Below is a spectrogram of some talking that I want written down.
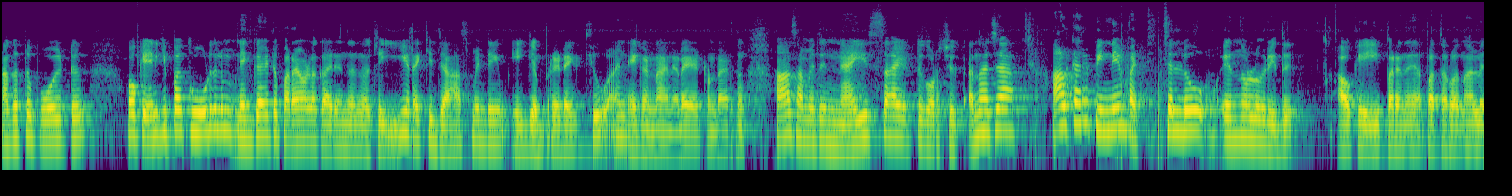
അകത്ത് പോയിട്ട് ഓക്കെ എനിക്കിപ്പോൾ കൂടുതലും നെഗായിട്ട് പറയാനുള്ള കാര്യം എന്താണെന്ന് വെച്ചാൽ ഈ ഇടയ്ക്ക് ജാസ്മിന്റെയും ഈ ഗബ്രയുടെയും ക്യൂ ആൻഡ് എ കണ്ടാനിടയായിട്ടുണ്ടായിരുന്നു ആ സമയത്ത് നൈസായിട്ട് കുറച്ച് എന്ന് വെച്ചാൽ ആൾക്കാരെ പിന്നെയും പറ്റിച്ചല്ലോ എന്നുള്ളൊരിത്. ഓക്കെ ഈ പറയുന്ന പത്തറുപത്തിനാല്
